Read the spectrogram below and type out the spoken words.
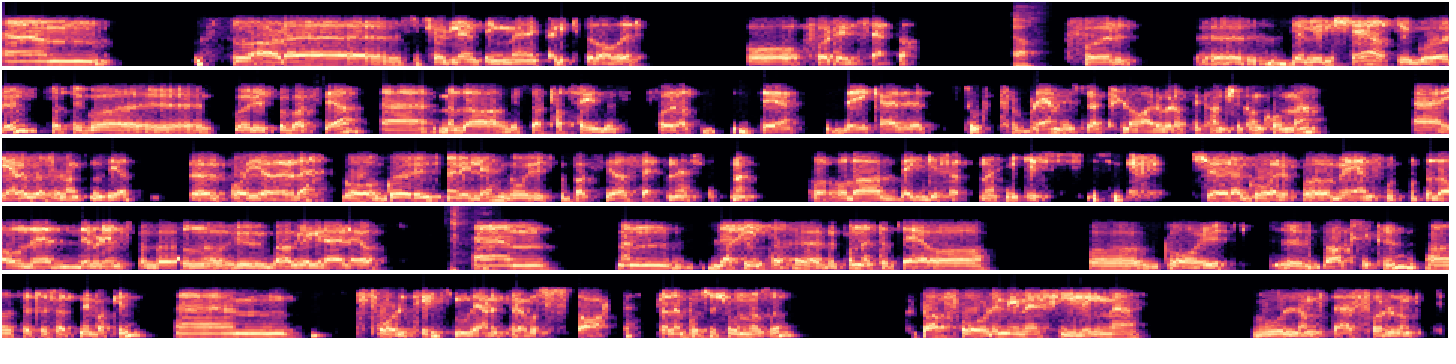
Um, så er det selvfølgelig en ting med klikkpedaler og for høyt sete. Ja. For det vil skje at du går rundt, at du går, uh, går ut på baksida. Uh, men da, hvis du har tatt høyde for at det, det, ikke er et stort problem, hvis du er klar over at det kanskje kan komme, jeg vil gå så langt som å si at Øv på å gjøre det. Gå, gå, rundt med vilje. Gå ut på baksida sett ned føttene. Og, og, da begge føttene. Ikke kjør av gårde på, med én fot på pedalen. Det, det blir en spagat og noe ubehagelige greier, det òg. Um, men det er fint å øve på nettopp det å, å gå ut uh, bak sykkelen og sette føttene i bakken. Um, får du til, så må du gjerne prøve å starte fra den posisjonen også. For da får du mye mer feeling med hvor langt det er for langt.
